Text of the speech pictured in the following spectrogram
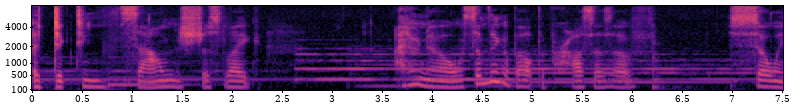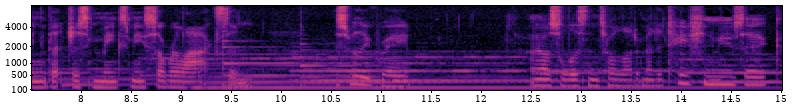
addicting sound. It's just like I don't know, something about the process of sewing that just makes me so relaxed and it's really great. I also listen to a lot of meditation music.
